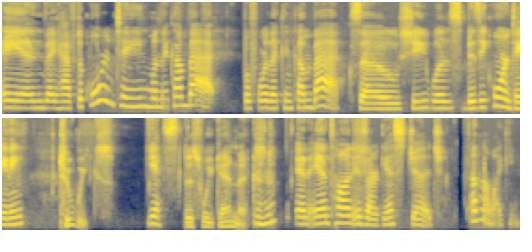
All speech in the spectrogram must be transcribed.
and they have to quarantine when they come back before they can come back. So she was busy quarantining. Two weeks. Yes, This week and next. Mhm. and Anton is our guest judge. And I like him.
